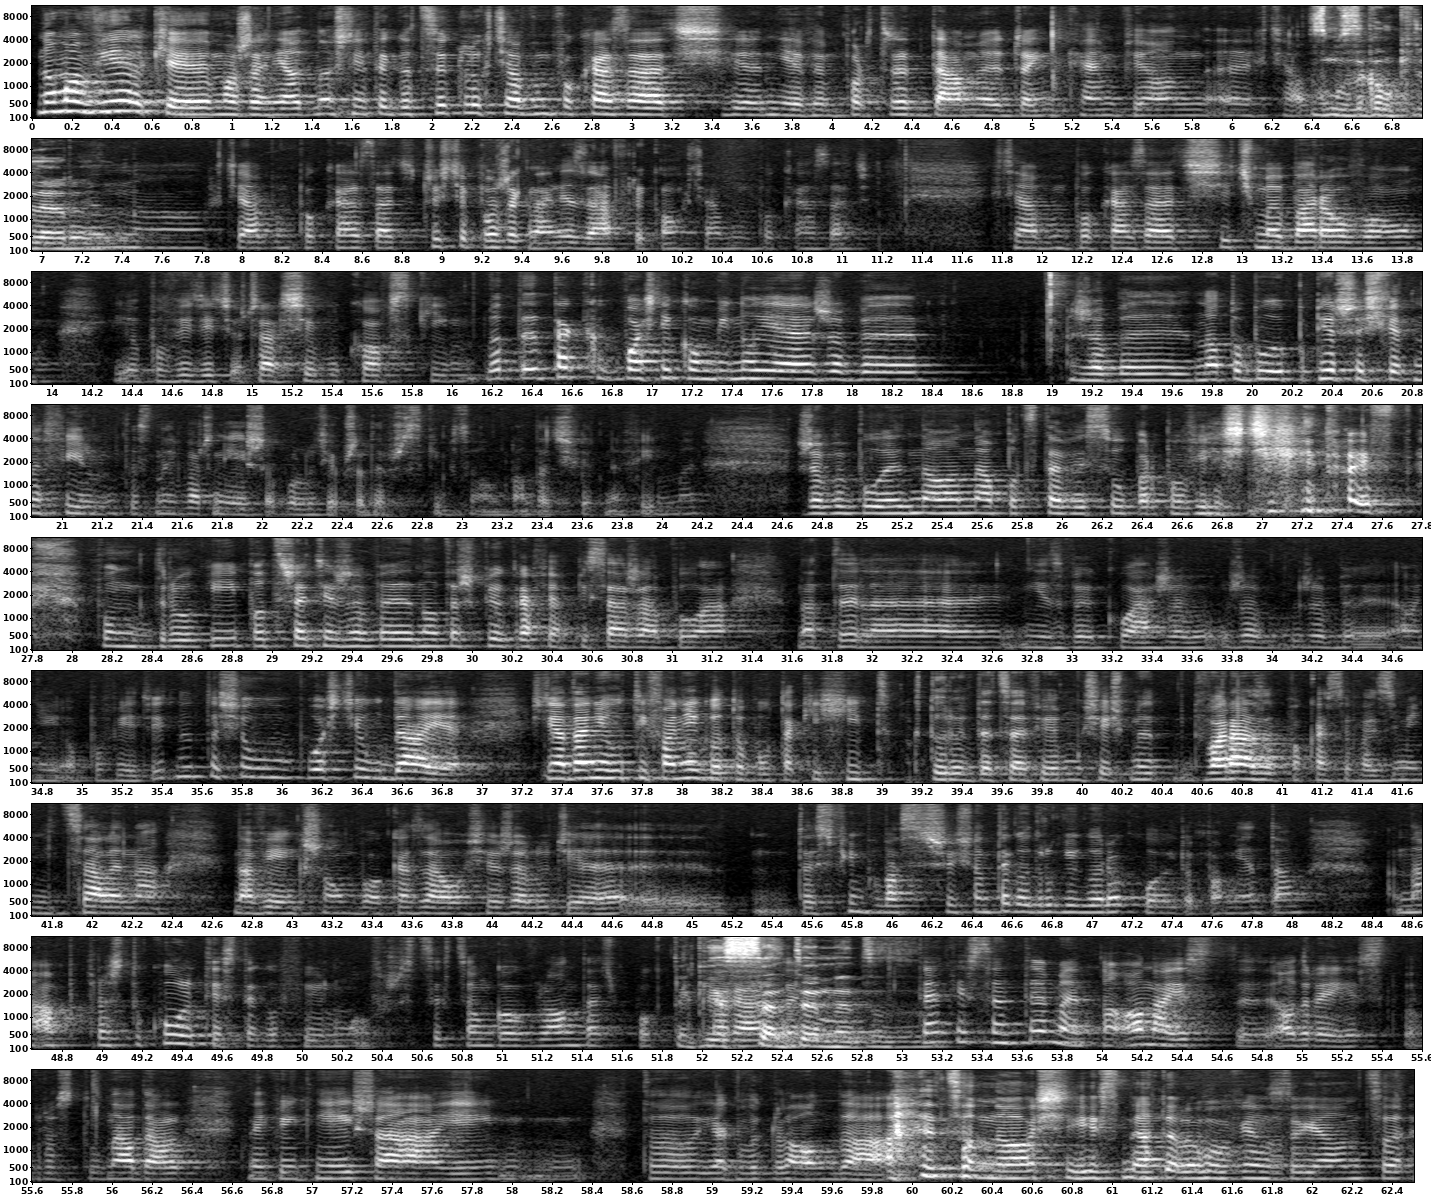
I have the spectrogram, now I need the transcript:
No mam wielkie marzenia odnośnie tego cyklu. Chciałabym pokazać, nie wiem, portret damy Jane Campion. e, Chciałabym, Z muzyką Killera. No, chciałabym pokazać, oczywiście pożegnanie z Afryką chciałabym pokazać. Chciałabym pokazać Ćmę Barową i opowiedzieć o Charlesie Bukowskim. No, to, tak właśnie kombinuję, żeby, żeby, no to były po pierwsze świetne filmy, to jest najważniejsze, bo ludzie przede wszystkim chcą oglądać świetne filmy, żeby były no, na podstawie super powieści, to jest punkt drugi. I po trzecie, żeby no, też biografia pisarza była na tyle niezwykła, żeby, żeby, żeby o niej opowiedzieć. No to się właściwie udaje. Śniadanie u Tiffany'ego to był taki hit, który w DCF-ie musieliśmy dwa razy pokazywać, zmienić salę na, na większą, bo okazało się, że ludzie, y, to jest film chyba z 62 roku, o ile pamiętam, a po prostu kult jest tego filmu, wszyscy chcą go oglądać po Tak jest razy. sentyment. Tak jest sentyment. No ona jest, Audrey jest po prostu nadal najpiękniejsza, jej to jak wygląda, co nosi jest nadal obowiązujące.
